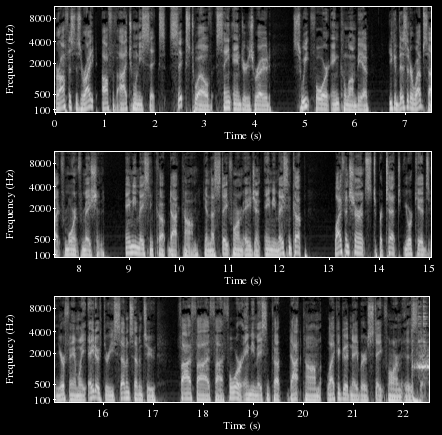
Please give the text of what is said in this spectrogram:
Her office is right off of I 26, 612 St. Andrews Road, Suite 4 in Columbia. You can visit her website for more information, amymasoncup.com. Again, that's State Farm agent Amy Mason Cup. Life insurance to protect your kids and your family, 803 772 5554 or amymasoncup.com. Like a good neighbor, State Farm is there.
